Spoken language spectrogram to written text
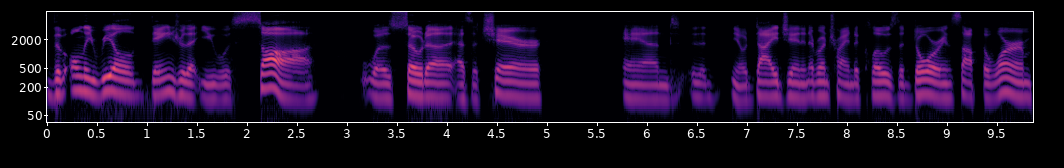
the only real danger that you saw was soda as a chair and uh, you know Daijin and everyone trying to close the door and stop the worm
